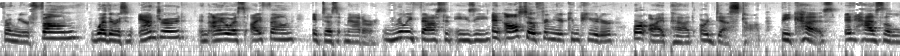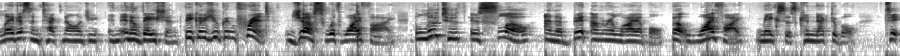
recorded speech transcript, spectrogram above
from your phone, whether it's an Android, an iOS iPhone, it doesn't matter. Really fast and easy. And also from your computer or iPad or desktop because it has the latest in technology and innovation because you can print just with Wi-Fi. Bluetooth is slow and a bit unreliable, but Wi-Fi makes us connectable to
